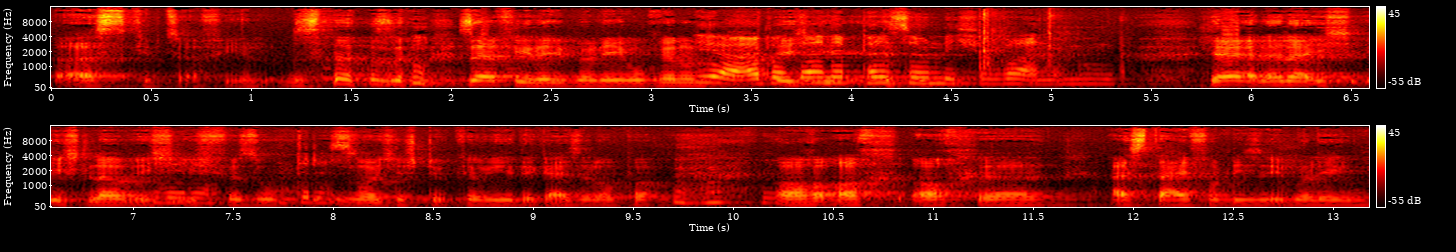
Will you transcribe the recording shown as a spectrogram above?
Es gibt sehr viel, sehr viele Überlegungen. Und ja, aber ich, deine persönliche Wahrnehmung. Ja, leider, ich, ich glaube, ich, ich versuche solche Stücke wie die Geiseloper mhm. auch, auch, auch äh, als Teil von dieser Überlegung.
